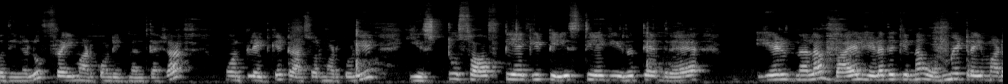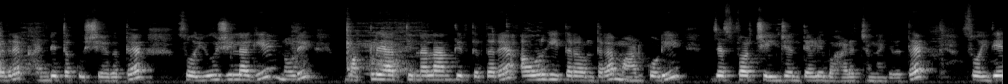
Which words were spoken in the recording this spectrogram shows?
ಬದಿನಲ್ಲೂ ಫ್ರೈ ಮಾಡ್ಕೊಂಡಿದ ನಂತರ ಒಂದು ಪ್ಲೇಟ್ಗೆ ಟ್ರಾನ್ಸ್ಫರ್ ಮಾಡ್ಕೊಳ್ಳಿ. ಎಷ್ಟು ಸಾಫ್ಟಿಯಾಗಿ ಟೇಸ್ಟಿಯಾಗಿ ಇರುತ್ತೆ ಅಂದರೆ ಹೇಳ್ದ್ನಲ್ಲ, ಬಾಯಲ್ಲಿ ಹೇಳೋದಕ್ಕಿಂತ ಒಮ್ಮೆ ಟ್ರೈ ಮಾಡಿದ್ರೆ ಖಂಡಿತ ಖುಷಿಯಾಗುತ್ತೆ ಸೊ ಯೂಶ್ವಲಾಗಿ ನೋಡಿ ಮಕ್ಕಳು ಯಾರು ತಿನ್ನಲ್ಲ ಅಂತ ಇರ್ತಿರ್ತಾರೆ, ಅವ್ರಿಗೆ ಈ ಥರ ಒಂಥರ ಮಾಡಿಕೊಡಿ. ಜಸ್ಟ್ ಫಾರ್ ಚೇಂಜ್ ಅಂತೇಳಿ ಬಹಳ ಚೆನ್ನಾಗಿರುತ್ತೆ. ಸೊ ಇದೇ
